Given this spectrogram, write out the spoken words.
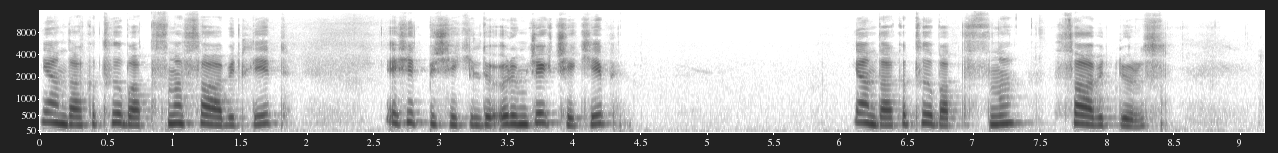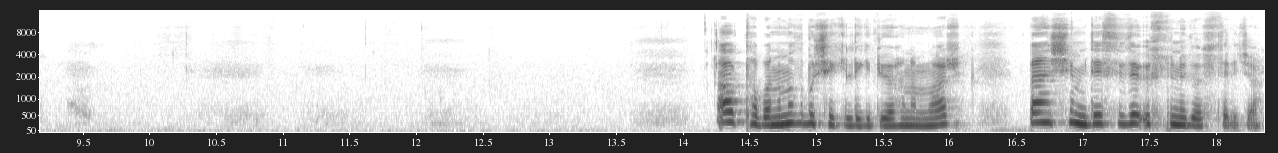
Yandaki tığ battısına sabitleyip eşit bir şekilde örümcek çekip yandaki tığ battısına sabitliyoruz. Alt tabanımız bu şekilde gidiyor hanımlar. Ben şimdi size üstünü göstereceğim.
